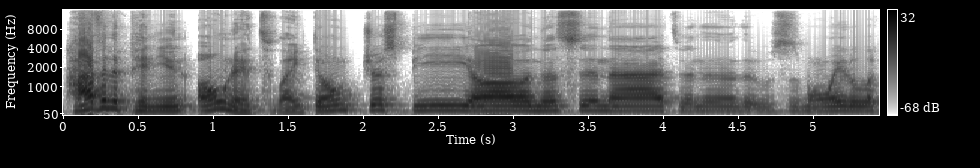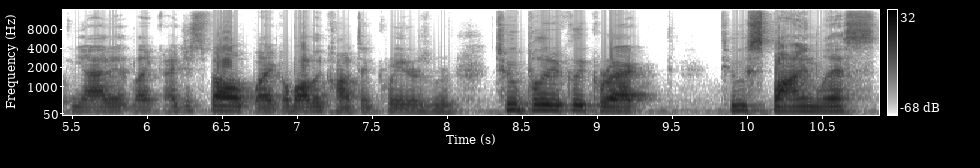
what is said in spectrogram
have an opinion, own it. Like, don't just be oh and this and that, and uh, this is one way to looking at it. Like, I just felt like a lot of the content creators were too politically correct, too spineless.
